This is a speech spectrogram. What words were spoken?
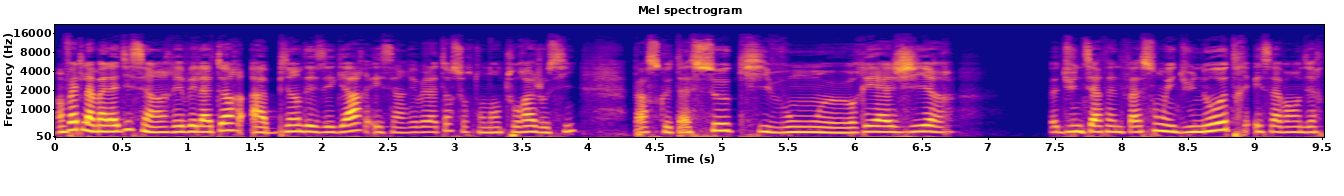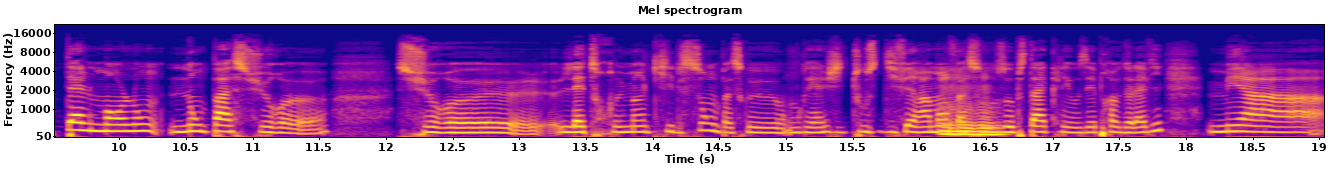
En fait, la maladie, c'est un révélateur à bien des égards et c'est un révélateur sur ton entourage aussi. Parce que t'as ceux qui vont euh, réagir d'une certaine façon et d'une autre et ça va en dire tellement long, non pas sur, euh, sur euh, l'être humain qu'ils sont, parce que on réagit tous différemment face mmh, mmh. aux obstacles et aux épreuves de la vie, mais à,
